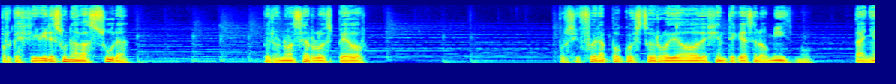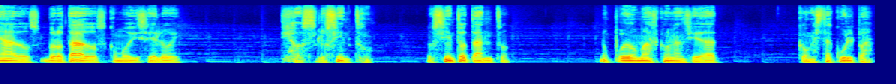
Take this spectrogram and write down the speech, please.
porque escribir es una basura, pero no hacerlo es peor. Por si fuera poco, estoy rodeado de gente que hace lo mismo, dañados, brotados, como dice Eloy. Dios, lo siento, lo siento tanto. No puedo más con la ansiedad, con esta culpa.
